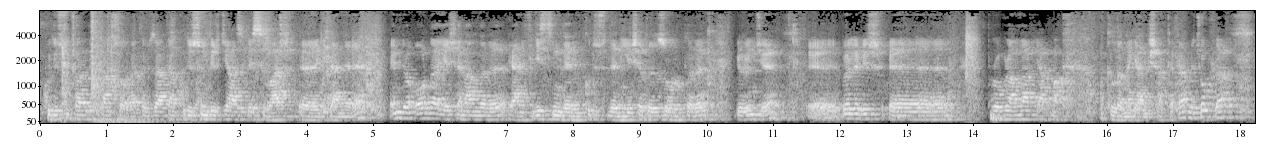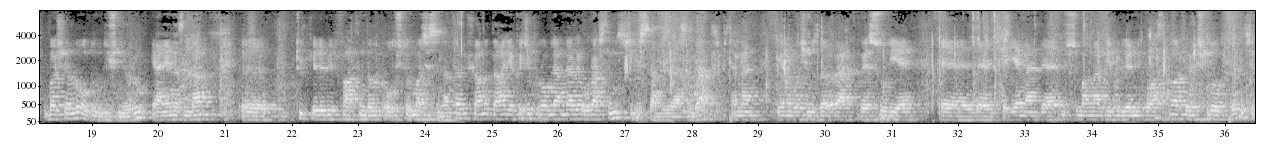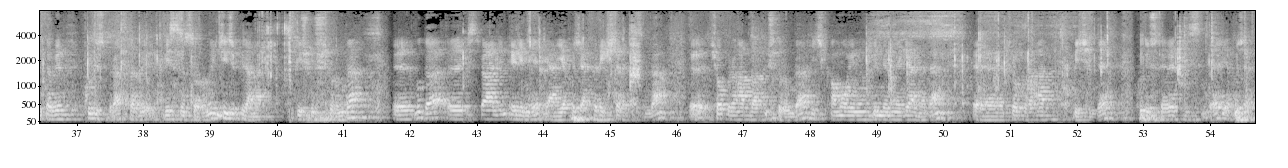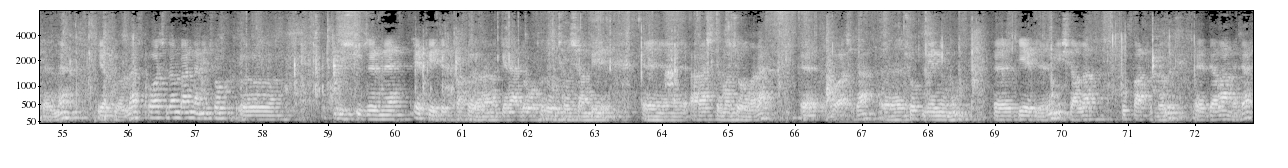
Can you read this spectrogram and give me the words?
Kudüs'ü tanıdıktan sonra tabi zaten Kudüs'ün bir cazibesi var e, gidenlere. Hem de orada yaşananları yani Filistinlilerin, Kudüslilerin yaşadığı zorlukları görünce e, böyle bir e, programlar yapmak akıllarına gelmiş hakikaten ve çok da başarılı olduğunu düşünüyorum. Yani en azından e, Türkiye'de bir farkındalık oluşturma açısından. Tabii şu anda daha yakıcı problemlerle uğraştığımız için İslam dünyasında hemen yanı başımızda Irak ve Suriye e, de işte Yemen'de Müslümanlar birbirlerini bastırmakla meşgul oldukları için tabii Kudüs biraz tabii Filistin sorunu ikinci plana düşmüş durumda. E, bu da e, İsrail'in elini yani yapacakları işler açısından e, çok rahatlatmış durumda. Hiç kamuoyunun gündemine gelmeden e, çok rahat biçimde Kudüs'te ve yapacaklarını yapıyorlar. O açıdan ben hani çok e, Kudüs üzerine epeydir kafa yoran, genelde Orta Doğu çalışan bir e, araştırmacı olarak e, bu açıdan e, çok memnunum e, diyebilirim. İnşallah bu farkındalık e, devam eder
